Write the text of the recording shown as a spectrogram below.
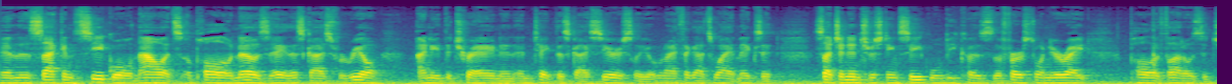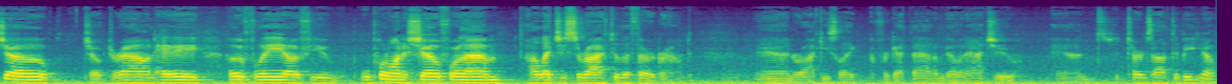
And the second sequel, now it's Apollo knows, hey, this guy's for real. I need to train and, and take this guy seriously. And I think that's why it makes it such an interesting sequel because the first one, you're right, Apollo thought it was a joke, joked around. Hey, hopefully, if you we'll put on a show for them, I'll let you survive to the third round. And Rocky's like, forget that, I'm going at you. And it turns out to be, you know,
